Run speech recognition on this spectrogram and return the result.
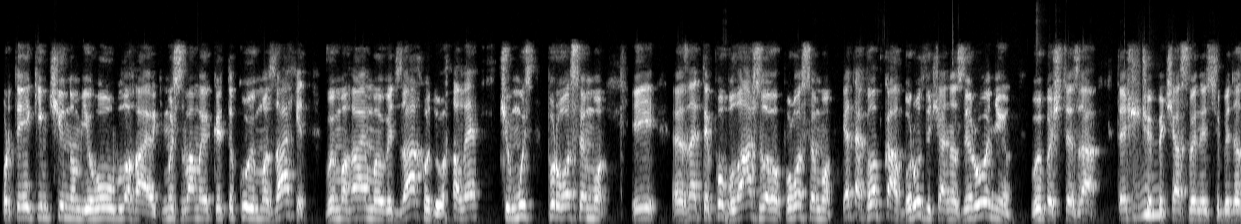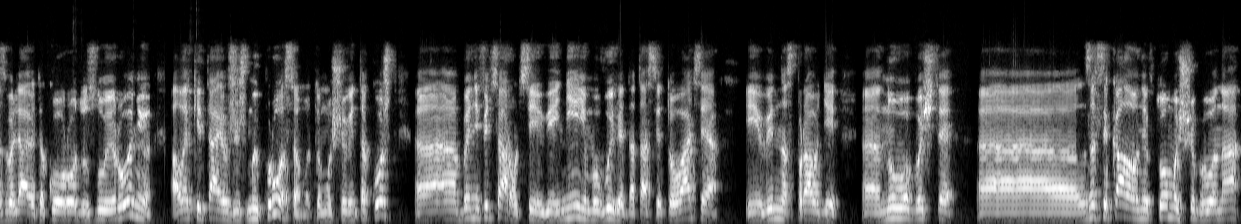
про те, яким чином його облагають. Ми ж з вами критикуємо захід, вимагаємо від заходу, але чомусь просимо і знаєте, поблажливо просимо. Я так в лапках беру, звичайно, з іронією. Вибачте за те, що Мгм. під час війни собі дозволяю такого роду злу іронію, але Китай вже ж ми просимо, тому що він також е, бенефіціар у цій війні. Йому вигідна та ситуація, і він насправді е, ну вибачте. е, Зацікавлений в тому, щоб вона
